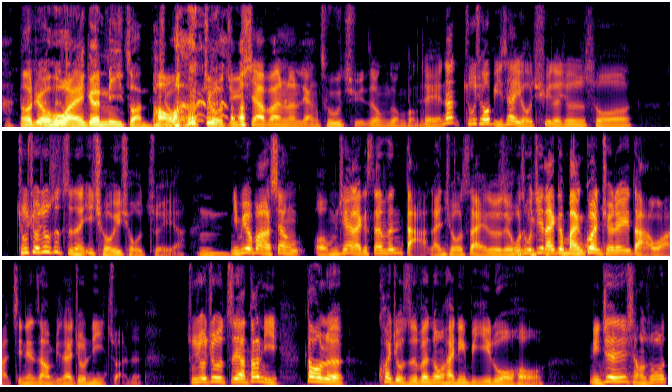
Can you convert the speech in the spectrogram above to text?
然后就忽然一个逆转 炮，九局下半了两出局这种状况。对，那足球比赛有趣的就是说，足球就是只能一球一球追啊，嗯，你没有办法像呃我们今天来个三分打篮球赛，对不对？或者我今天来个满贯全垒打，哇，今天这场比赛就逆转了。足球就是这样，当你到了快九十分钟还零比一落后，你竟然想说。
